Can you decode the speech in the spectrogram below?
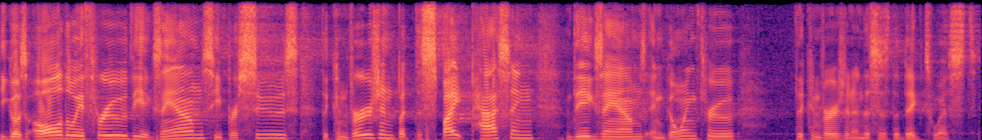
He goes all the way through the exams, he pursues the conversion, but despite passing the exams and going through the conversion, and this is the big twist,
